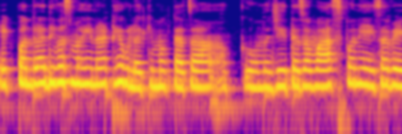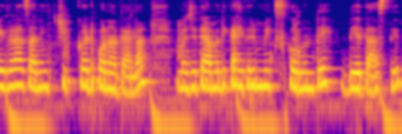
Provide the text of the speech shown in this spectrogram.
एक पंधरा दिवस महिना ठेवलं की मग त्याचा क- म्हणजे त्याचा वास पण यायचा वेगळाच आणि चिकटपणा त्याला. म्हणजे त्यामध्ये काहीतरी मिक्स करून ते देत असतील.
